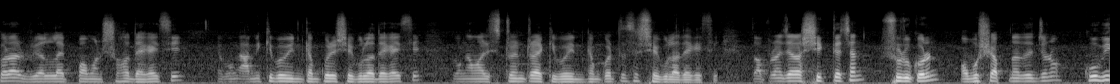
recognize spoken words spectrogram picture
করার রিয়েল লাইফ প্রমাণ সহ দেখাইছি। এবং আমি কীভাবে ইনকাম করি সেগুলো দেখাইছি এবং আমার স্টুডেন্টরা কীভাবে ইনকাম করতেছে সেগুলো দেখাইছি। তো আপনারা যারা শিখতে চান, শুরু করুন। অবশ্যই আপনাদের জন্য খুবই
